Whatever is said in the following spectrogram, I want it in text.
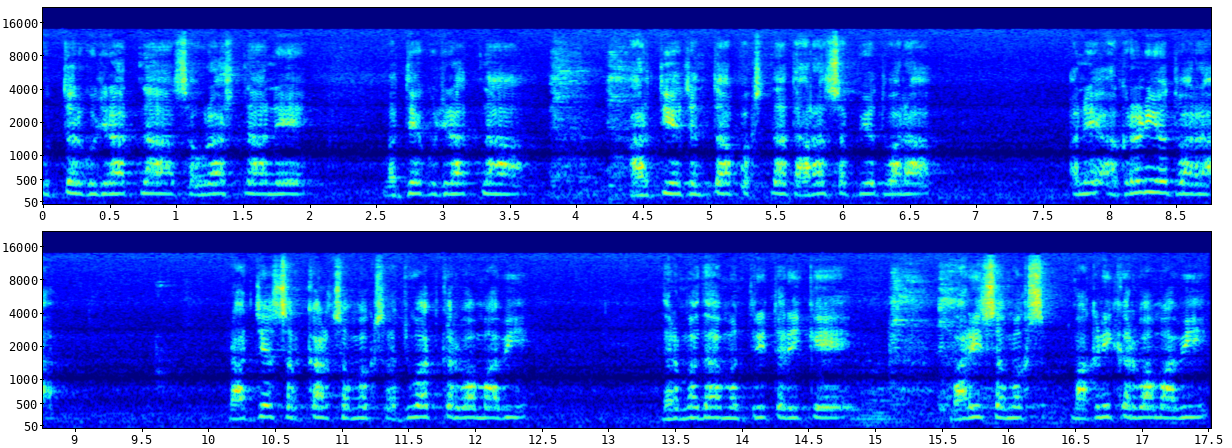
ઉત્તર ગુજરાતના, સૌરાષ્ટ્રના અને મધ્ય ગુજરાતના ભારતીય જનતા પક્ષના ધારાસભ્યો દ્વારા અને અગ્રણીઓ દ્વારા રાજ્ય સરકાર સમક્ષ રજૂઆત કરવામાં આવી. નર્મદા મંત્રી તરીકે મારી સમક્ષ માગણી કરવામાં આવી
